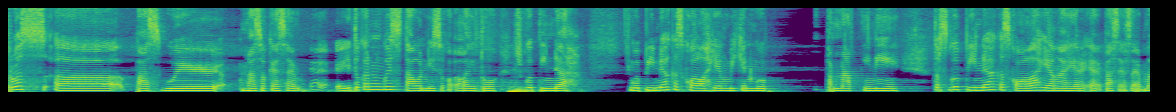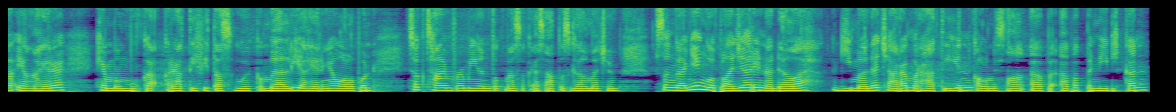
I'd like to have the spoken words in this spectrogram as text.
Terus eh, pas gue masuk SMP itu kan gue setahun di sekolah itu. Terus gue pindah. Gue pindah ke sekolah yang bikin gue penat ini. Terus gue pindah ke sekolah yang akhirnya eh, pas SMA yang akhirnya kayak membuka kreativitas gue kembali akhirnya walaupun took time for me untuk masuk S1 segala macam. Seenggaknya yang gue pelajarin adalah gimana cara merhatiin kalau misal eh, apa, apa pendidikan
